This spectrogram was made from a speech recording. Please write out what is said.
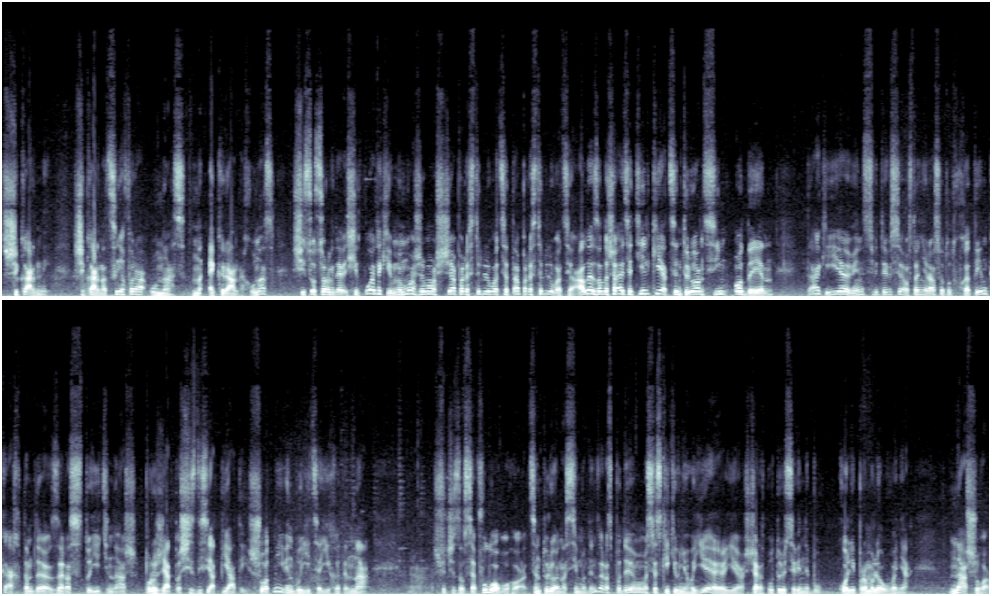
шикарний, шикарна цифра у нас на екранах. У нас 649 хітпоінтиків. Ми можемо ще перестрілюватися та перестрілюватися, але залишається тільки Центуріон 7.1. Так, і він світився останній раз отут в хатинках, там де зараз стоїть наш прожето 65-й. Шотний, він боїться їхати на, е, швидше за все, фулового Центуріона 7.1. Зараз подивимося, скільки в нього є. Я ще раз повторюся, він не був в колі промальовування нашого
